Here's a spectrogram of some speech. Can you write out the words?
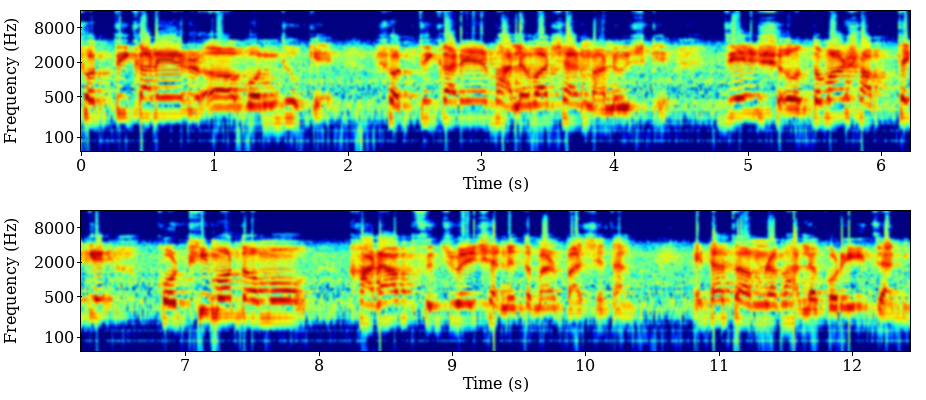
সত্যিকারের বন্ধুকে, সত্যিকারের ভালোবাসার মানুষকে, যে তোমার সব থেকে কঠিনতম খারাপ সিচুয়েশানে তোমার পাশে থাকবে এটা তো আমরা ভালো করেই জানি।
